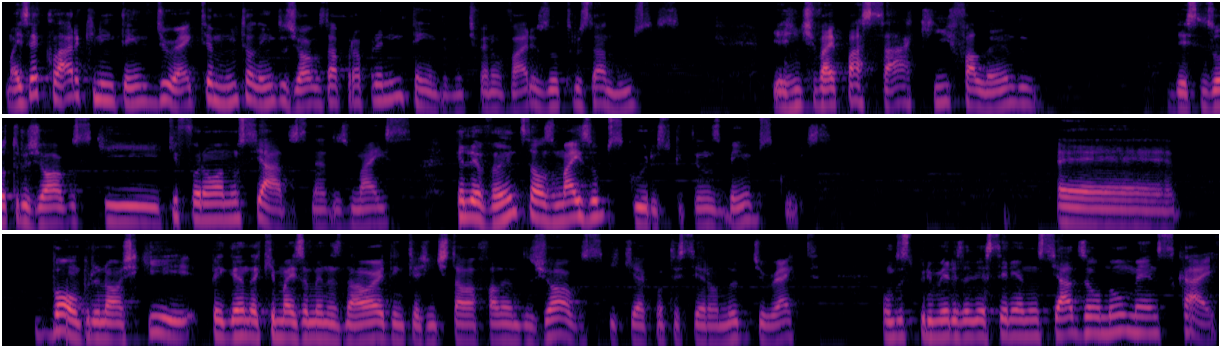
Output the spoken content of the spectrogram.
mas é claro que Nintendo Direct é muito além dos jogos da própria Nintendo, né? tiveram vários outros anúncios. E a gente vai passar aqui falando desses outros jogos que, que foram anunciados, né? dos mais relevantes aos mais obscuros, porque tem uns bem obscuros. É, Bom, Bruno, acho que pegando aqui mais ou menos na ordem que a gente estava falando dos jogos e que aconteceram no Direct, um dos primeiros ali a serem anunciados é o No Man's Sky,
